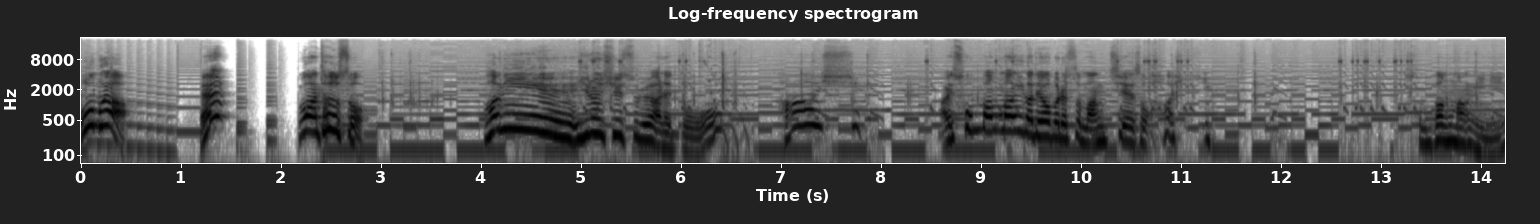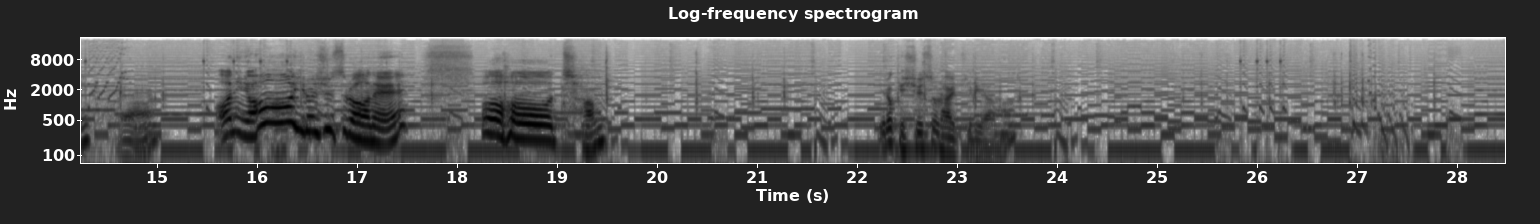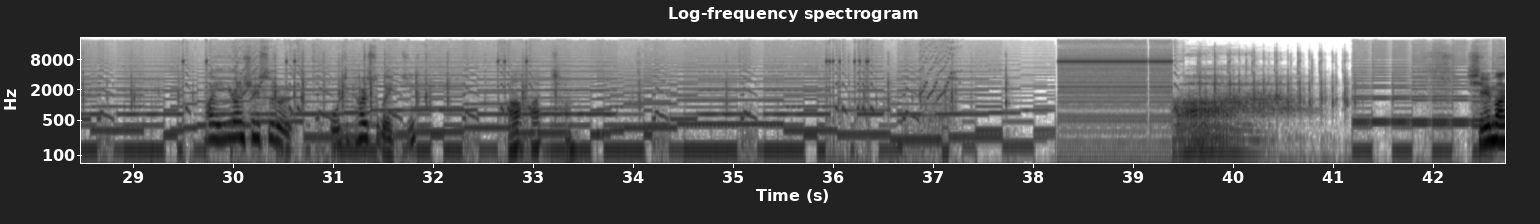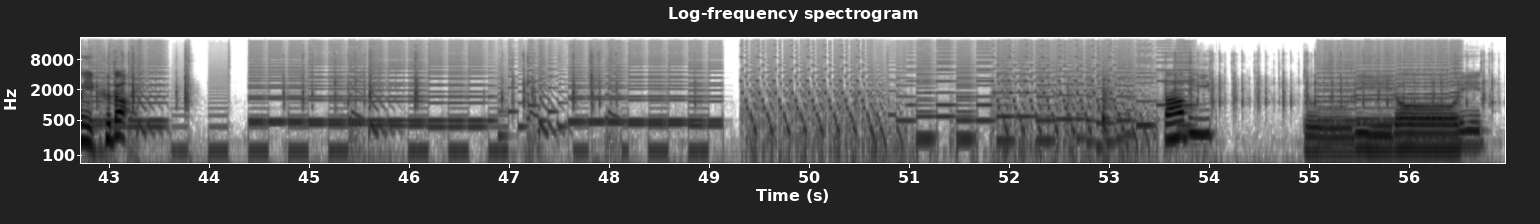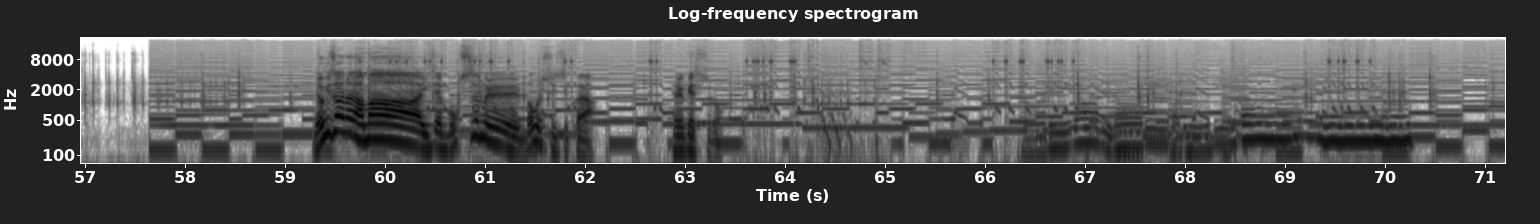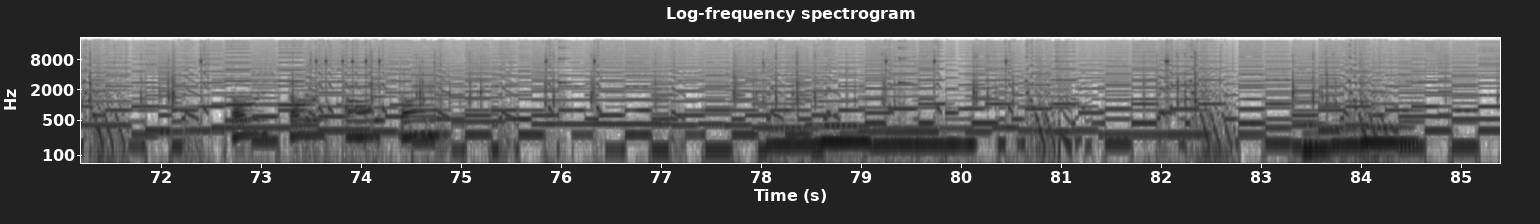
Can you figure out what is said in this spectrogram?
어 뭐야? 에? 왜안 터졌어? 아니 이런 실수를 안해 또? 아이씨 아니 손방망이가 되어버렸어 망치에서 아이씨 손방망이 예. 아니 아 이런 실수를 하네 어허 참 이렇게 실수를 할 줄이야 아니 이런 실수를 어떻게 할 수가 있지? 아하 참 아... 실망이 크다. 빠비 뚜리로리 여기서는 아마 이제 목숨을 먹을 수 있을 거야. 별 개수로.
